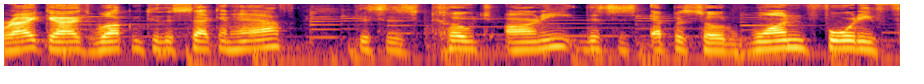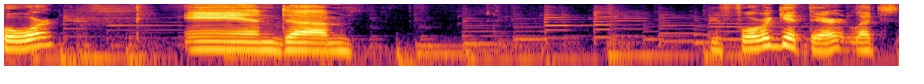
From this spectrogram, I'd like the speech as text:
right, guys, welcome to the second half. This is Coach Arnie. This is episode 144. And um, before we get there, let's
